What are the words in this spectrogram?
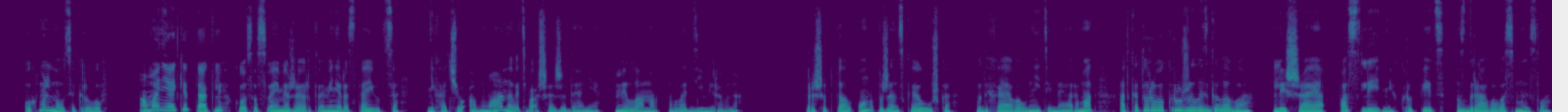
— ухмыльнулся Крылов. «А маньяки так легко со своими жертвами не расстаются. Не хочу обманывать ваши ожидания, Милана Владимировна», — прошептал он в женское ушко, вдыхая волнительный аромат, от которого кружилась голова, лишая последних крупиц здравого смысла.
